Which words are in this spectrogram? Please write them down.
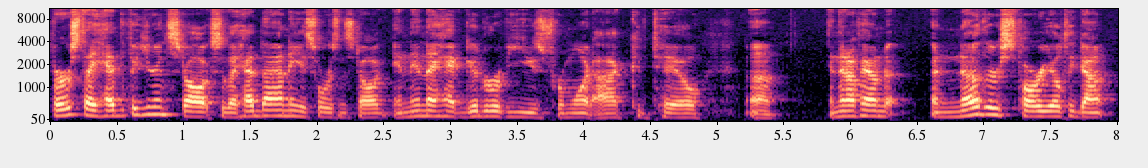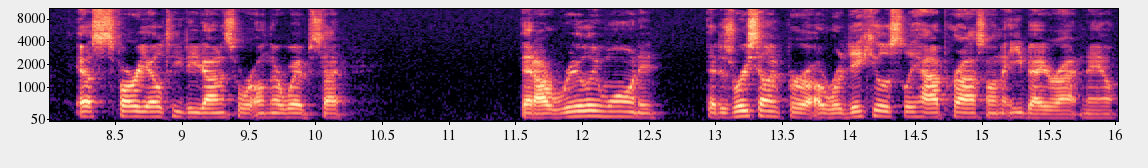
First, they had the figure in stock, so they had the Einiosaurus in stock, and then they had good reviews from what I could tell. Um, and then I found another Safari LTD, LTD dinosaur on their website that I really wanted that is reselling for a ridiculously high price on eBay right now,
